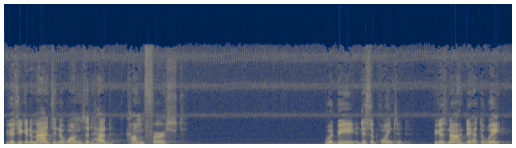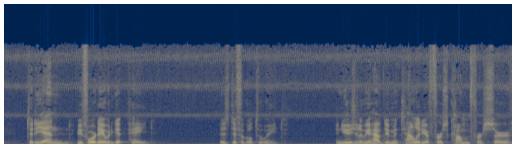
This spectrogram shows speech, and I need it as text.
Because you can imagine the ones that had come first would be disappointed because now they had to wait to the end before they would get paid. It's difficult to wait. And usually we have the mentality of first come, first serve,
